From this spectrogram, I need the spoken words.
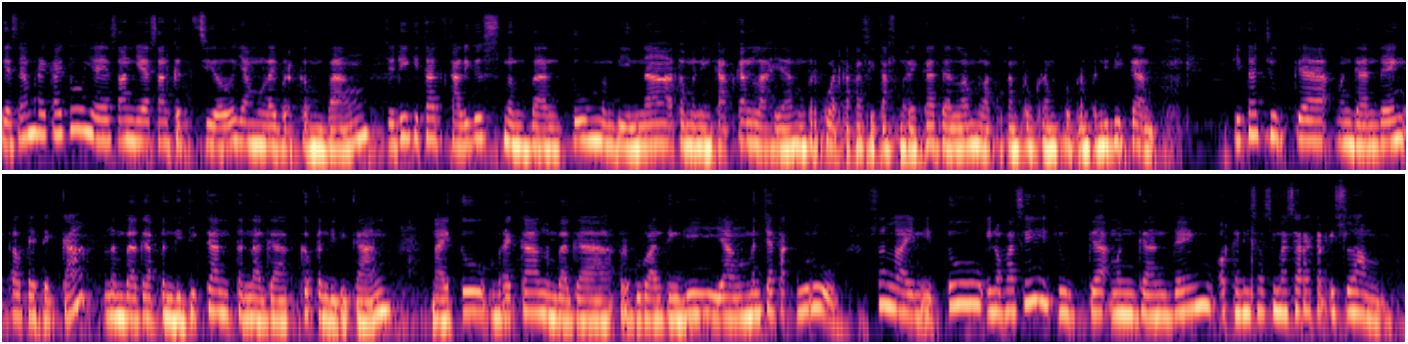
Biasanya mereka itu yayasan-yayasan kecil yang mulai berkembang berkembang. Jadi kita sekaligus membantu membina atau meningkatkan lah ya, memperkuat kapasitas mereka dalam melakukan program-program pendidikan. Kita juga menggandeng LPTK, Lembaga Pendidikan Tenaga Kependidikan. Nah, itu mereka lembaga perguruan tinggi yang mencetak guru. Selain itu, inovasi juga menggandeng organisasi masyarakat Islam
